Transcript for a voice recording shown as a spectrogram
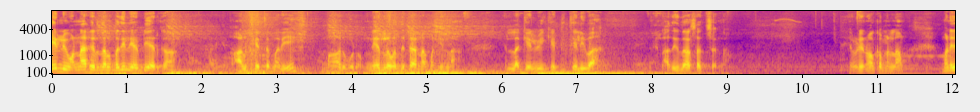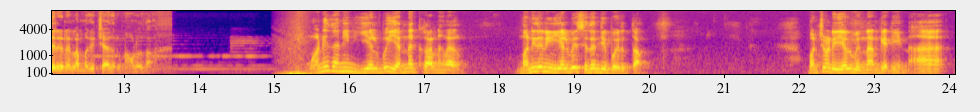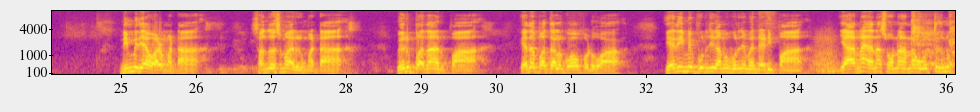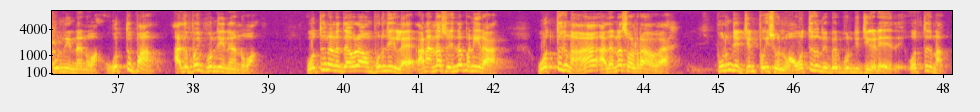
கேள்வி ஒன்றாக இருந்தாலும் பதில் எப்படியா இருக்கான் ஆளுக்கு ஏற்ற மாதிரி மாறுபடும். நேரில் வந்துட்டா என்ன பண்ணிடலாம்? எல்லா கேள்வியும் கேட்டு தெளிவாக அதுக்கு தான் சத் சங்கம் என்னுடைய நோக்கம் எல்லாம் மனிதர்கள் எல்லாம் மகிழ்ச்சியாக இருக்கணும் அவ்வளோதான் மனிதனின் இயல்பு என்ன காரணங்களாக மனிதனின் இயல்பே சிதஞ்சு போயிருத்தான். மனுஷனுடைய இயல்பு என்னன்னு கேட்டிங்கன்னா நிம்மதியாக வாழ மாட்டான் சந்தோஷமாக இருக்க மாட்டான் வெறுப்பாக தான் இருப்பான். எதை பார்த்தாலும் கோவப்படுவான். எதையுமே புரிஞ்சுக்காம புரிஞ்ச மாதிரி நடிப்பான். யாருன்னா எதனா சொன்னாங்கன்னா ஒத்துக்குன்னு புரிஞ்சு என்னன்னுவான் ஒத்துப்பான். அதை போய் புரிஞ்சு என்னன்னுவான் தவிர அவன் புரிஞ்சிக்கல. ஆனால் என்ன சொல் என்ன பண்ணிக்கிறான்? ஒத்துக்குனா அதை என்ன சொல்கிறான் அவன்? புரிஞ்சிச்சின்னு பொய் சொல்லுவான். ஒத்துக்கிறதுக்கு பேர் புரிஞ்சிச்சு கிடையாது. ஒத்துக்குனான்.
